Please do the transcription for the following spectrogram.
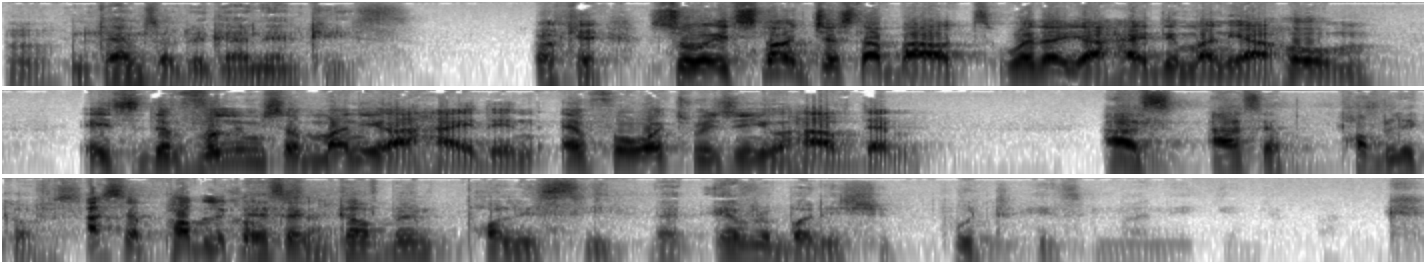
hmm. in terms of the Ghanaian case. Okay, so it's not just about whether you're hiding money at home, it's the volumes of money you are hiding and for what reason you have them. As, as a public officer, As a public there's officer. a government policy that everybody should put his money in the bank.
